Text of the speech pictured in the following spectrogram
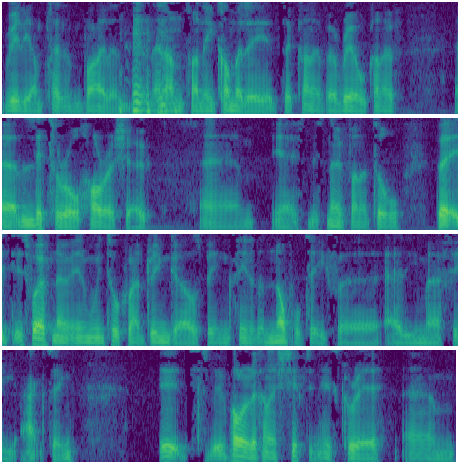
really unpleasant violence and then unfunny comedy. It's a kind of a real kind of uh, literal horror show. Um, yeah, it's, it's no fun at all. But it's, it's worth noting when we talk about Dreamgirls being seen as a novelty for Eddie Murphy acting, it's it followed a kind of shift in his career um,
